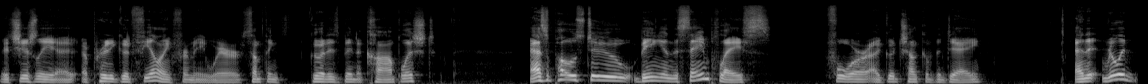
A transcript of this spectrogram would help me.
it's usually a, a pretty good feeling for me where something good has been accomplished as opposed to being in the same place for a good chunk of the day. And it really,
